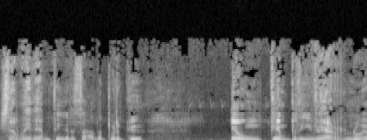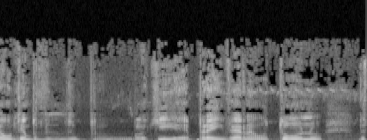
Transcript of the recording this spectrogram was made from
Isto é uma ideia muito engraçada, porque é um tempo de inverno, é um tempo de, de aqui é pré-inverno, é outono, de,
